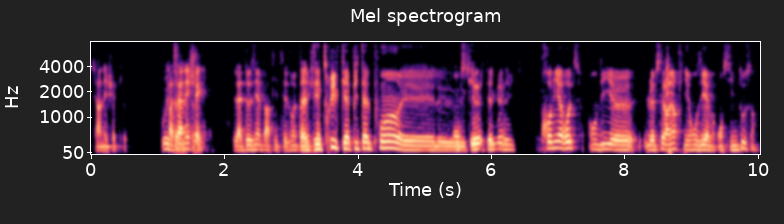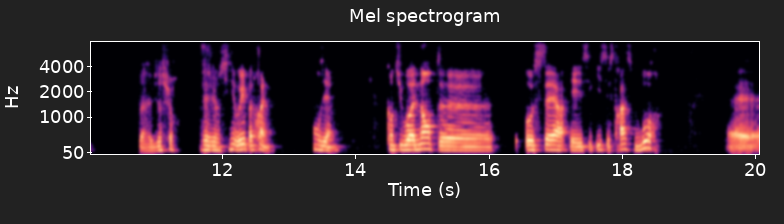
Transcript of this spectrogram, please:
c'est un échec. Oui, Enfin, t'as- c'est un échec. La deuxième partie de saison est un échec. détruit le capital point et le, le- capital le- dynamique. 1er août, on dit euh, le FC Lorient finit 11e. On signe tous. hein. Bah, bien sûr. On signe- oui, pas de problème. 11e. Quand tu vois Nantes, euh, Auxerre et c'est qui? C'est Strasbourg. Euh,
